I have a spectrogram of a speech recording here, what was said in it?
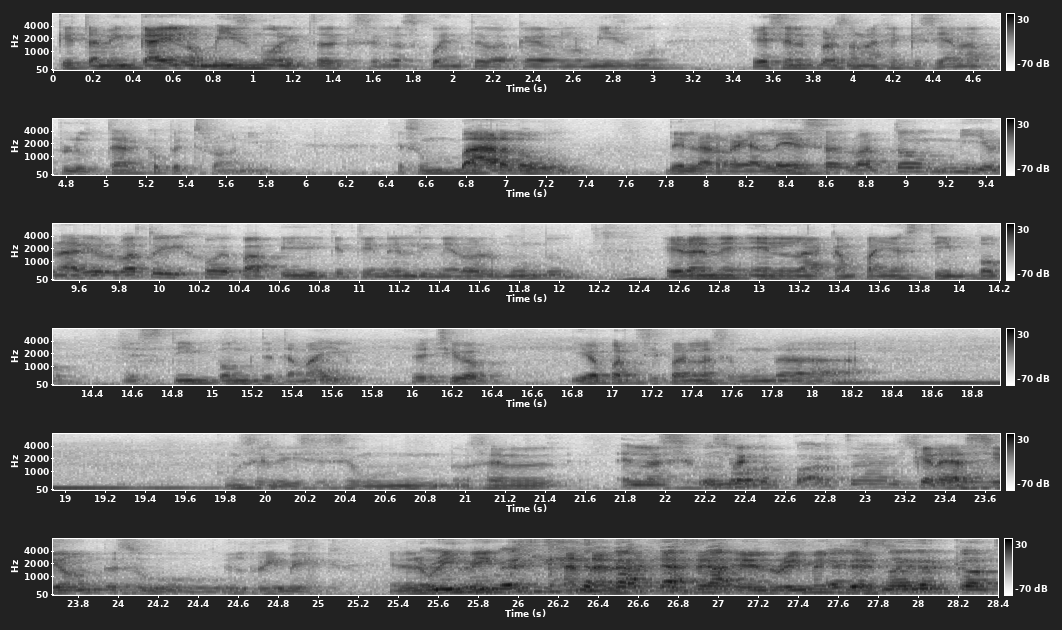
que también cae en lo mismo, ahorita que se las cuente va a caer en lo mismo, es el personaje que se llama Plutarco Petronium. Es un bardo de la realeza, el vato millonario, el vato hijo de papi que tiene el dinero del mundo, era en, en la campaña Steampunk, Steampunk de Tamayo. De hecho iba, iba a participar en la segunda... ¿Cómo se le dice? Según, o sea, el- en la La segunda segunda parte. creación de su El remake. El El remake, remake. ándale, es el, el remake El de Snyder Cut.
